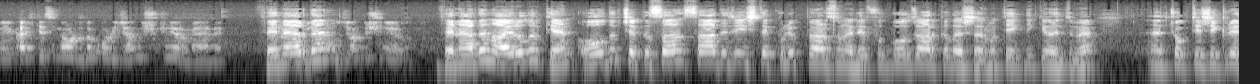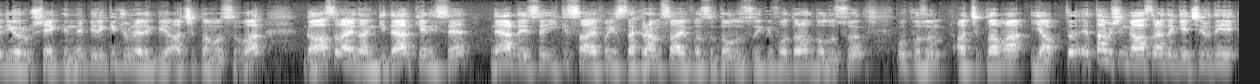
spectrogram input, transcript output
e, kalitesini orada da koruyacağını düşünüyorum yani. Fener'den. Fener'den ayrılırken oldukça kısa sadece işte kulüp personeli, futbolcu arkadaşlarıma, teknik yönetime e, çok teşekkür ediyorum şeklinde bir iki cümlelik bir açıklaması var. Galatasaray'dan giderken ise neredeyse iki sayfa Instagram sayfası dolusu, iki fotoğraf dolusu upuzun açıklama yaptı. E tabi şimdi Galatasaray'da geçirdiği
